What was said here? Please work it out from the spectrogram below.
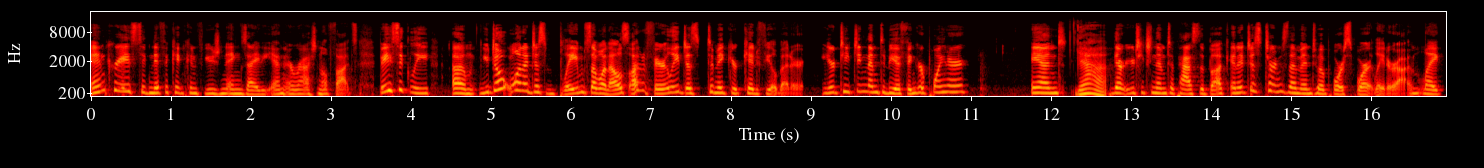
and creates significant confusion anxiety and irrational thoughts. Basically um, you don't want to just blame someone else unfairly just to make your kid feel better. You're teaching them to be a finger pointer and yeah. you're teaching them to pass the buck and it just turns them into a poor sport later on. Like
